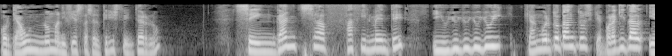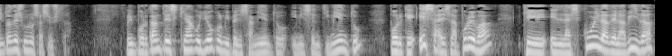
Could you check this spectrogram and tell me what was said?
porque aún no manifiestas el Cristo interno, se engancha fácilmente y uy, uy, uy, uy, que han muerto tantos, que por aquí tal, y entonces uno se asusta. Lo importante es qué hago yo con mi pensamiento y mi sentimiento, porque esa es la prueba que en la escuela de la vida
